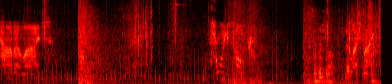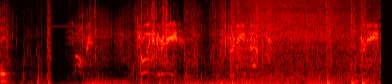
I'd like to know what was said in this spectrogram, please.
Let's have it, lads. Throwing smoke. Flashbang. Smoke. Throwing a grenade. Grenade out. Grenade.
